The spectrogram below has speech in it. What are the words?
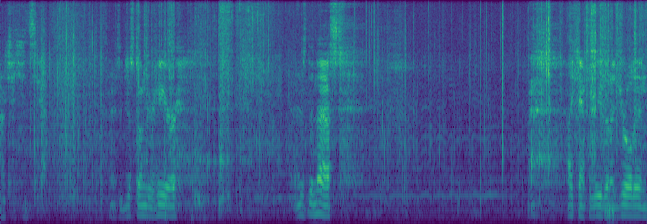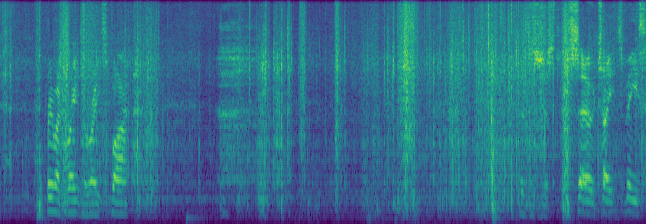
Okay, you can see it. Right, so just under here, there's the nest. I can't believe that I drilled in pretty much right in the right spot. So tight space.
